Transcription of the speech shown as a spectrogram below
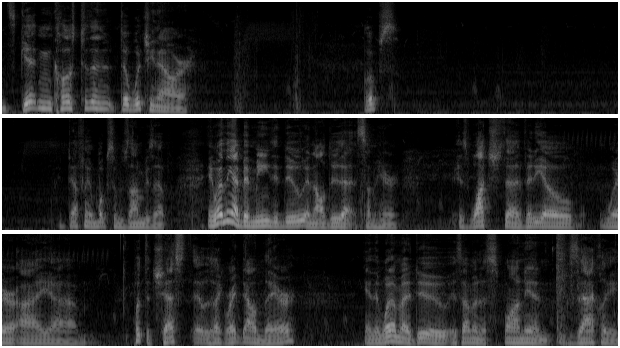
It's getting close to the to witching hour. Oops. We definitely woke some zombies up. And one thing I've been meaning to do, and I'll do that some here, is watch the video where I um, put the chest. It was like right down there. And then what I'm going to do is I'm going to spawn in exactly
